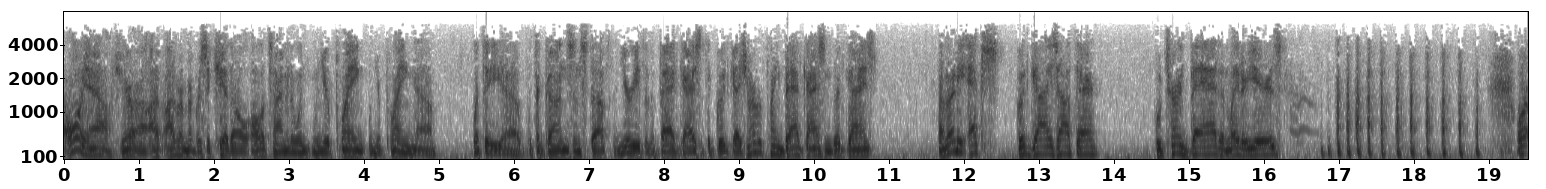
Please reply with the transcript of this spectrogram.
Oh yeah, sure. I, I remember as a kid all, all the time. You know, when when you're playing when you're playing uh, with the uh, with the guns and stuff, and you're either the bad guys or the good guys. You remember playing bad guys and good guys? Are there any ex good guys out there who turned bad in later years? or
